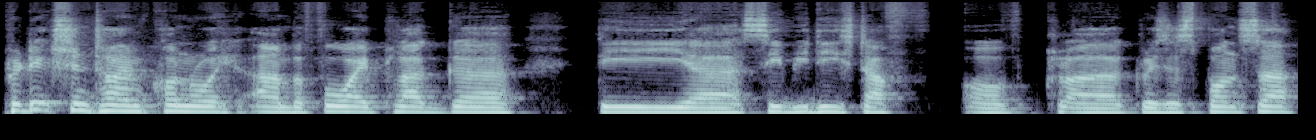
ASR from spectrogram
Prediction time, Conroy. Um, before I plug uh, the uh, CBD stuff of uh, Grizz's sponsor,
